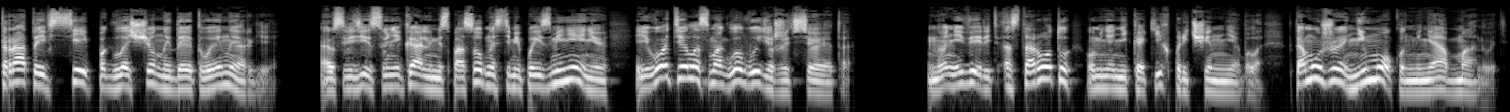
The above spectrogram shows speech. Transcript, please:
тратой всей поглощенной до этого энергии. А в связи с уникальными способностями по изменению, его тело смогло выдержать все это. Но не верить Астароту у меня никаких причин не было. К тому же не мог он меня обманывать.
